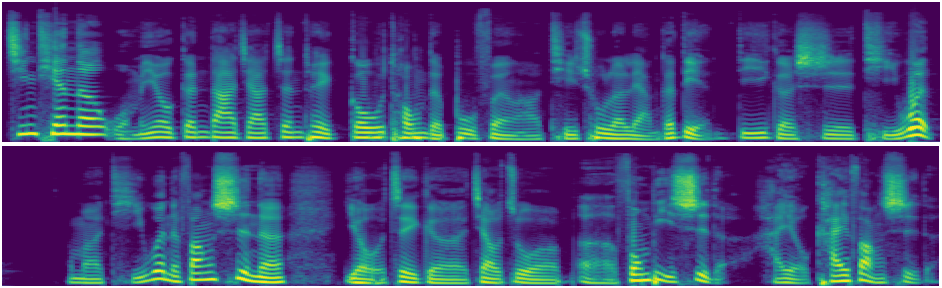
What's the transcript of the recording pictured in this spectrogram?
今天呢，我们又跟大家针对沟通的部分啊，提出了两个点。第一个是提问，那么提问的方式呢，有这个叫做呃封闭式的，还有开放式的，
